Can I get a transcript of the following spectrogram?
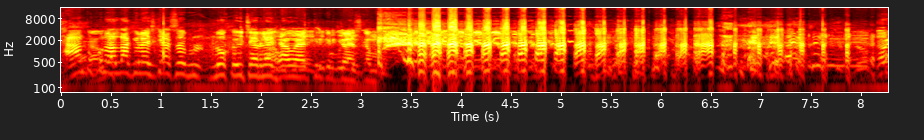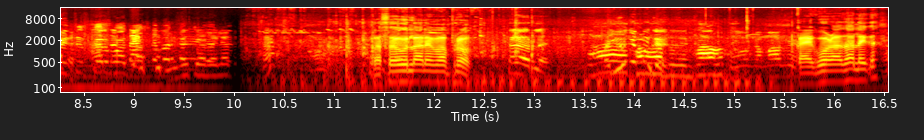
थांब तू कुणाला दाखवलायस की असं लोक विचारले ह्या वयात क्रिकेट खेळायचं का म्हणून? कसं उलाले बापरो काय आवरलंय? काय गोळा झालाय का?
